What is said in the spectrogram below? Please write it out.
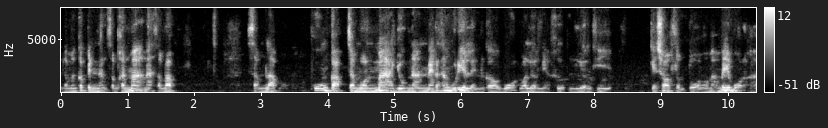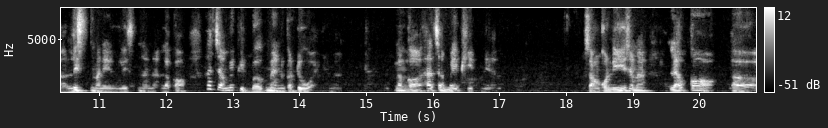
แล้วมันก็เป็นหนังสำคัญมากนะสำหรับสำหรับผู้กำกับจำนวนมากยุคนั้น แม้กระทั่งบูเรียนเลนก็โหวตว่าเรื่องนี้คือเป็นเรื่องที่แกชอบส่วนตัวมากๆไม่ได้โหวต list มาใน list นั้นนะแล้วก็ถ้าจะไม่ผิดเบิร์กแมนก็ด้วยนะ แล้วก็ถ้าจะไม่ผิดเนี่ยสองคนนี้ใช่ไหมแล้วก็เออ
